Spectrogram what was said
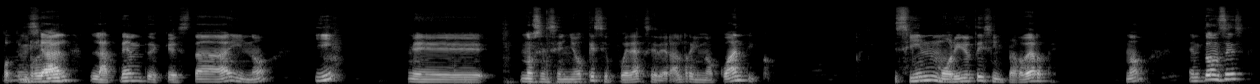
potencial, latente que está ahí, ¿no? Y eh, nos enseñó que se puede acceder al reino cuántico sin morirte y sin perderte, ¿no? Entonces,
